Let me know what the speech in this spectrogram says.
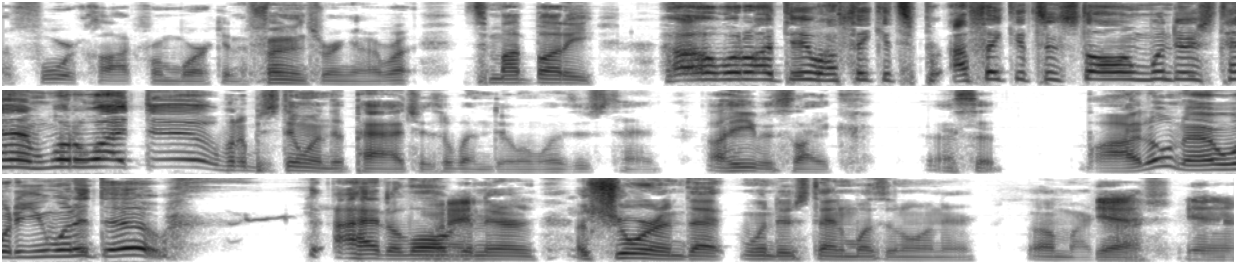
at four o'clock from work and the phone's ringing. I run to my buddy. Oh, what do I do? I think it's, I think it's installing Windows 10. What do I do? But it was doing the patches. It wasn't doing Windows 10. Oh, he was like, I said, I don't know. What do you want to do? I had to log Right. in there and assure him that Windows 10 wasn't on there. Oh my Yeah, gosh. yeah.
